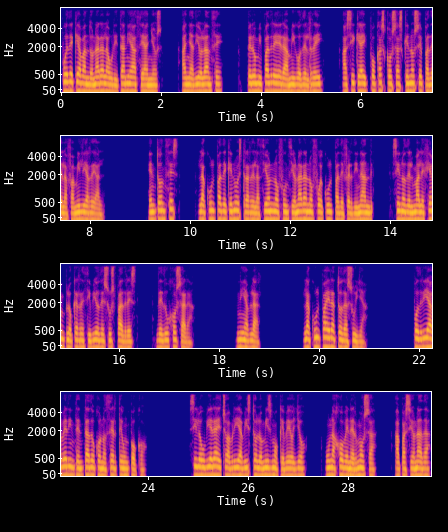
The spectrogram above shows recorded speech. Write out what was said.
Puede que abandonara Lauritania hace años, añadió Lance, pero mi padre era amigo del rey, así que hay pocas cosas que no sepa de la familia real. Entonces, la culpa de que nuestra relación no funcionara no fue culpa de Ferdinand, sino del mal ejemplo que recibió de sus padres, dedujo Sara. Ni hablar. La culpa era toda suya. Podría haber intentado conocerte un poco. Si lo hubiera hecho habría visto lo mismo que veo yo, una joven hermosa, apasionada,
